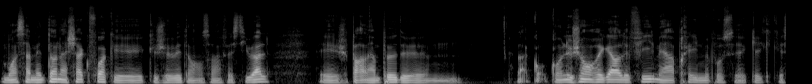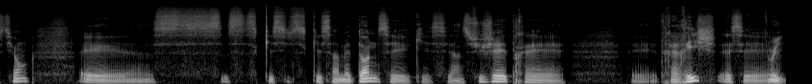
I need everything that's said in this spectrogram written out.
moi, ça m'étonne à chaque fois que, que je vais dans un festival et je parle un peu de. bah, quand, quand les gens regardent le film et après ils me posent quelques questions. Et ce qui ça m'étonne, c'est que c'est un sujet très, très riche. Et c'est, Oui,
